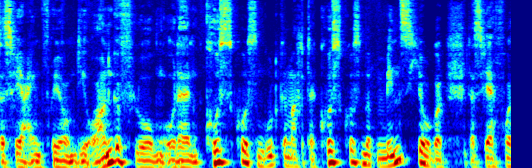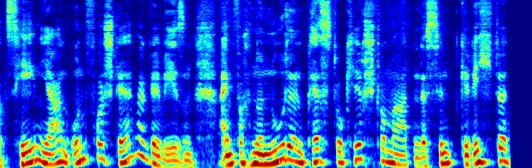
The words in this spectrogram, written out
das wäre einem früher um die Ohren geflogen oder ein Couscous, ein gut gemachter Couscous mit Minzjoghurt, das wäre vor zehn Jahren unvorstellbar gewesen. Einfach nur Nudeln, Pesto, Kirschtomaten, das sind Gerichte,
